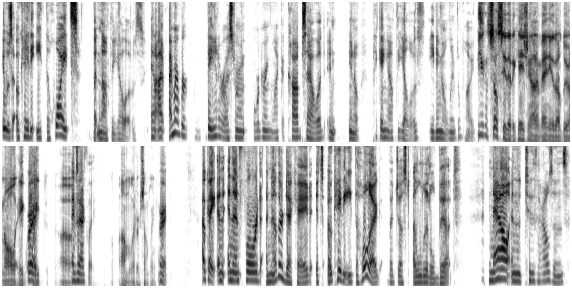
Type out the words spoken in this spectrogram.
it was okay to eat the whites, but not the yellows. And I, I remember being at a restaurant ordering like a Cobb salad and, you know, picking out the yellows, eating only the whites. You can still see that occasionally on a menu they'll do an all egg Right. white uh, exactly. omelet or something. Right. Okay. And, and then forward another decade, it's okay to eat the whole egg, but just a little bit. Now in the 2000s,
